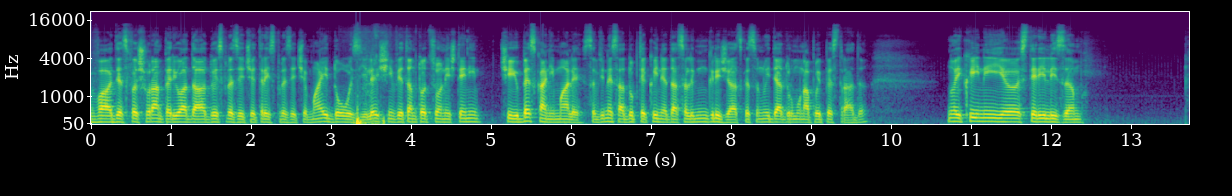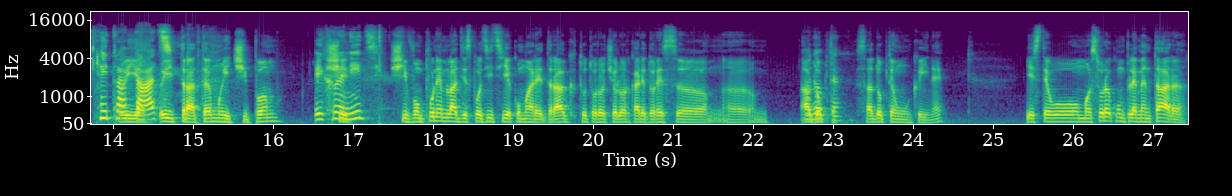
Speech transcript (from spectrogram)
va desfășura în perioada 12-13 mai, două zile și invităm toți oneștenii ce iubesc animale să vină să adopte câine, dar să le îngrijească, să nu-i dea drumul înapoi pe stradă. Noi câinii uh, sterilizăm, îi tratați, îi, îi tratăm, îi cipăm, îi hrăniți? Și, și vom punem la dispoziție cu mare drag tuturor celor care doresc să uh, adopte, adopte. să adopte un câine. Este o măsură complementară,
